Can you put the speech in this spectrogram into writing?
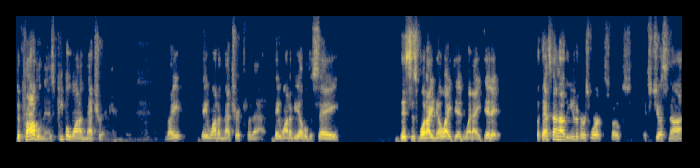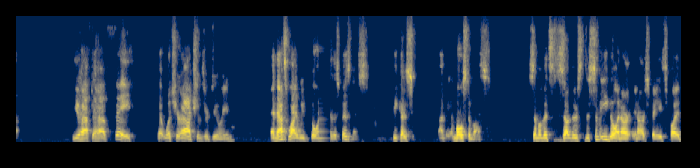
the problem is, people want a metric, right? They want a metric for that. They want to be able to say, "This is what I know I did when I did it." But that's not how the universe works, folks. It's just not. You have to have faith that what your actions are doing. And that's why we go into this business because I mean, most of us, some of it's so there's there's some ego in our in our space, but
